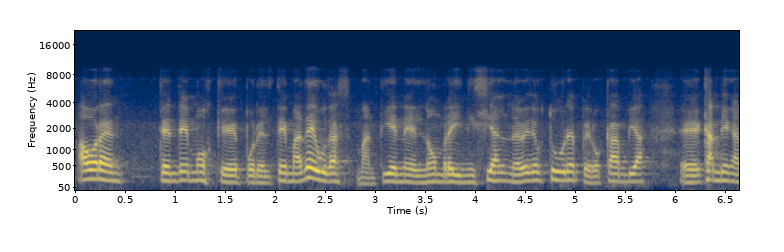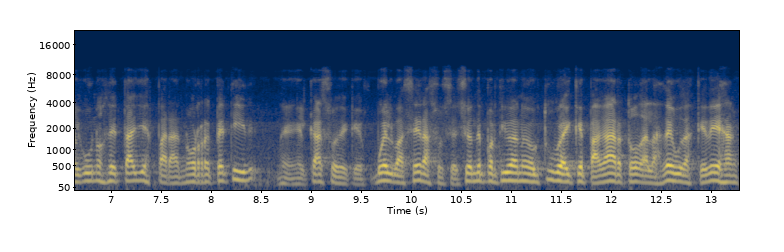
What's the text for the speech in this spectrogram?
Ahora entendemos que por el tema deudas mantiene el nombre inicial 9 de octubre, pero cambia, eh, cambian algunos detalles para no repetir. En el caso de que vuelva a ser Asociación Deportiva 9 de octubre hay que pagar todas las deudas que dejan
